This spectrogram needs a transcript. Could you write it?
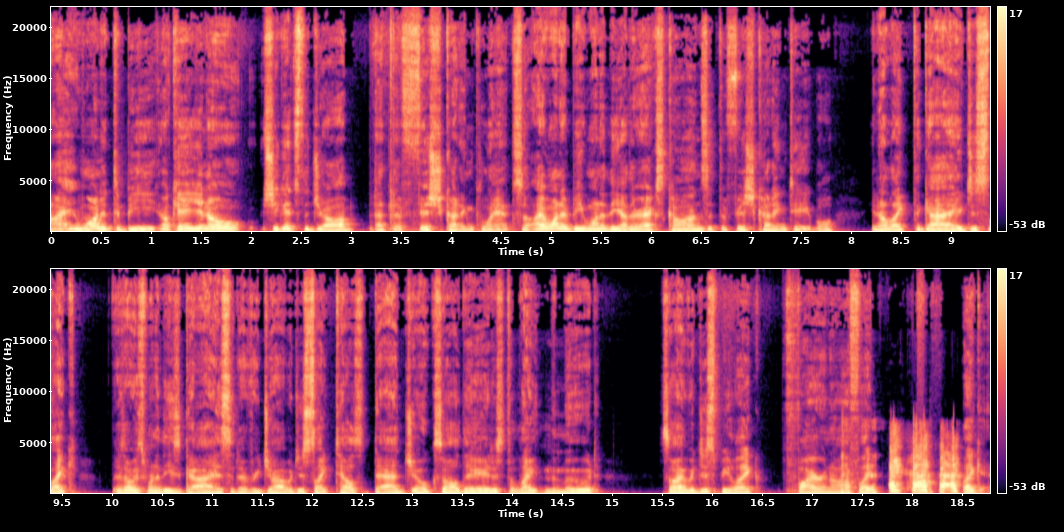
I wanted to be okay. You know, she gets the job at the fish cutting plant, so I want to be one of the other ex-cons at the fish cutting table. You know, like the guy just like there's always one of these guys at every job who just like tells dad jokes all day just to lighten the mood. So I would just be like firing off like like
